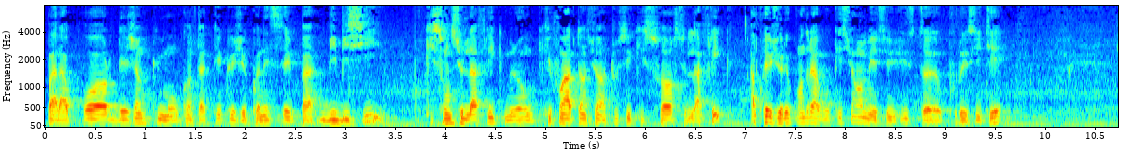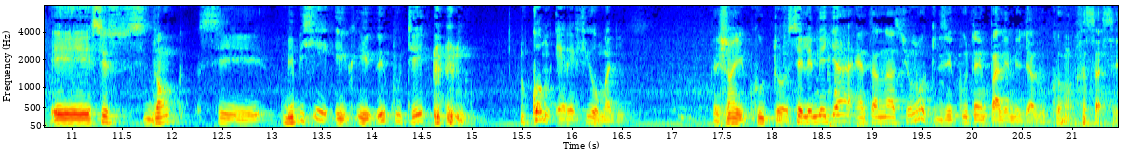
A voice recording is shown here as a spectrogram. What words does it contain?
par rapport des gens qui m'ont contacté que je connaissais pas, BBC, qui sont sur l'Afrique, mais donc qui font attention à tout ce qui sort sur l'Afrique. Après, je répondrai à vos questions, mais c'est juste euh, pour réciter. Et donc, c'est BBC est, écouté comme RFI au Mali. Les gens écoutent, euh, c'est les médias internationaux qu'ils écoutent, hein, pas les médias locaux, ça c'est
